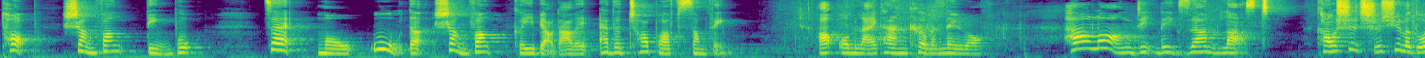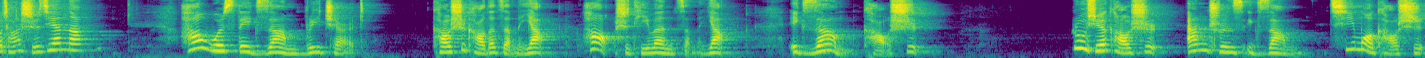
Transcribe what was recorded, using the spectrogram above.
top 上方顶部，在某物的上方可以表达为 at the top of something。 好，我们来看课文内容。How long did the exam last？考试持续了多长时间呢？How was the exam, Richard？考试考得怎么样？How 是提问怎么样？Exam 考试，入学考试 entrance exam，期末考试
